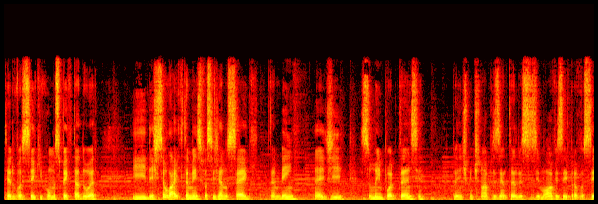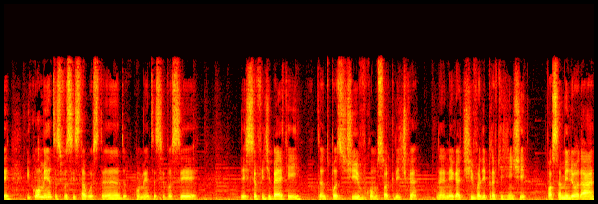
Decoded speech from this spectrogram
ter você aqui como espectador. E deixe seu like também se você já nos segue. Também é de suma importância para a gente continuar apresentando esses imóveis aí para você. E comenta se você está gostando, comenta se você deixe seu feedback aí, tanto positivo como sua crítica né, negativa ali para que a gente possa melhorar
